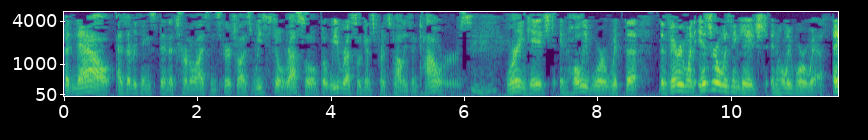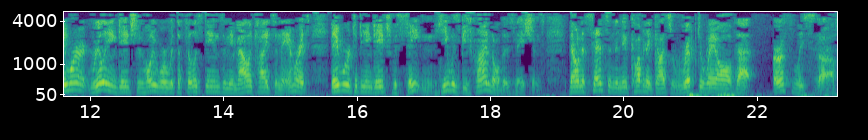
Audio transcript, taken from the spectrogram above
But now, as everything's been eternalized and spiritualized, we still wrestle, but we wrestle against principalities and powers. We're engaged in holy war with the, the very one Israel was engaged in holy war with. They weren't really engaged in holy war with the Philistines and the Amalekites and the Amorites. They were to be engaged with Satan. He was behind all those nations. Now, in a sense, in the new covenant, God's ripped away all of that earthly stuff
